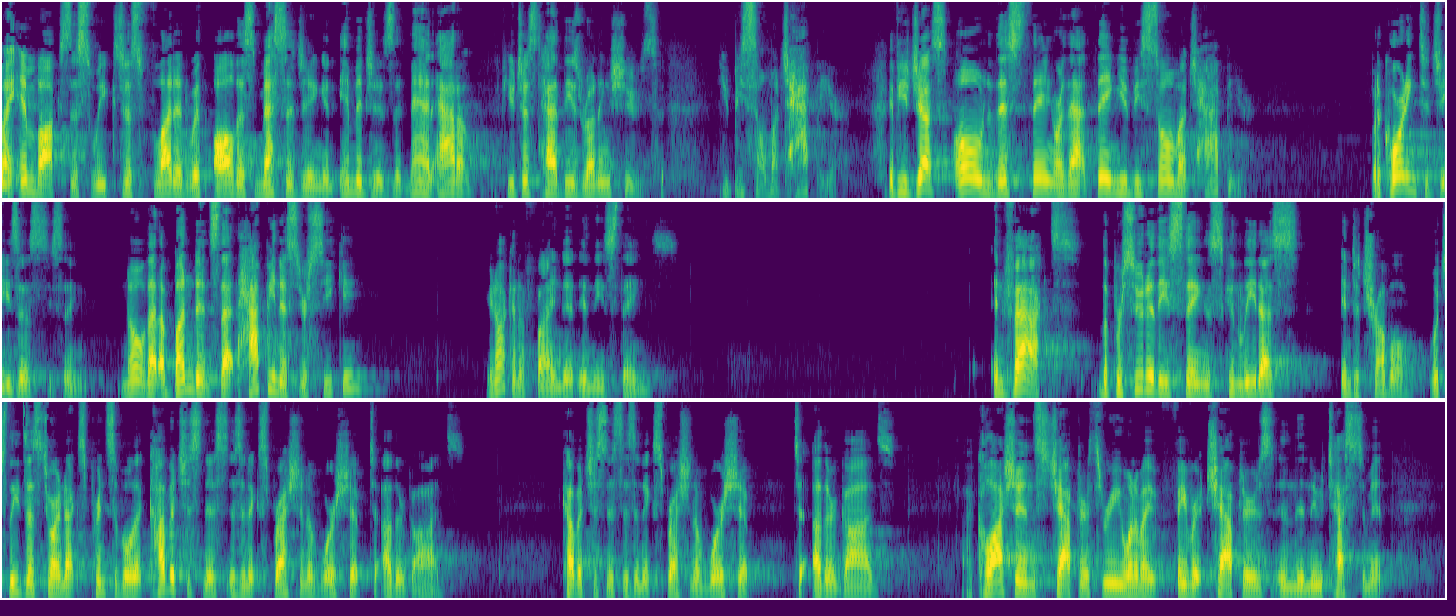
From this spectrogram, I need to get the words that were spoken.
My inbox this week just flooded with all this messaging and images that, man, Adam, if you just had these running shoes, you'd be so much happier. If you just owned this thing or that thing, you'd be so much happier. But according to Jesus, he's saying, no, that abundance, that happiness you're seeking, you're not going to find it in these things. In fact, the pursuit of these things can lead us into trouble, which leads us to our next principle that covetousness is an expression of worship to other gods. Covetousness is an expression of worship to other gods. Uh, Colossians chapter 3, one of my favorite chapters in the New Testament,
